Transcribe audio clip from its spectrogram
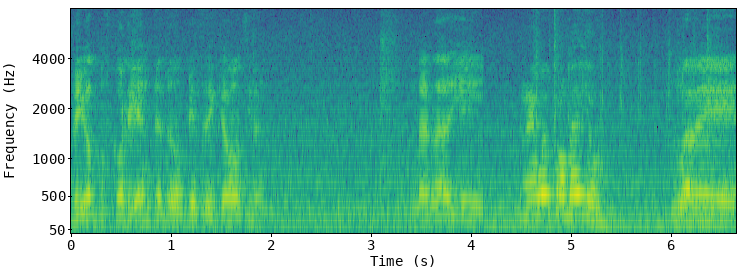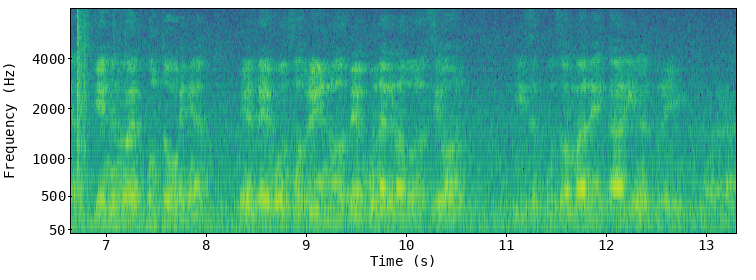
digo pues corriente, no pienses de que vamos a ir a... ¿Verdad? Y Trae buen promedio. 9, tiene 9 puntos. Venía- Es de un sobrino de una graduación y se puso a manejar y en el trayecto, la verdad.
